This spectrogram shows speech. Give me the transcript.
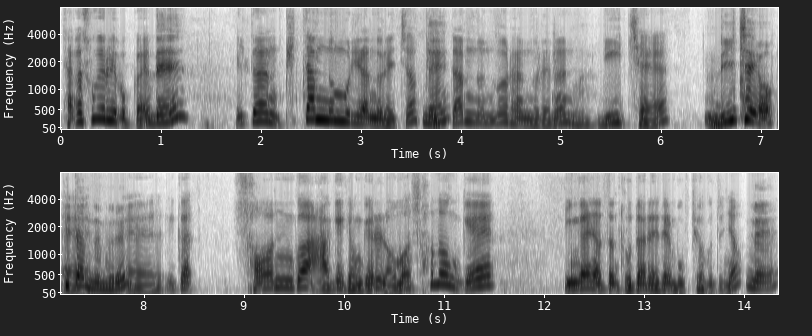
잠깐 소개를 해볼까요? 네. 일단 피땀 눈물이라는 노래 있죠. 네. 피땀 눈물한 노래는 니체. 니체요. 피땀 예, 눈물을. 예, 그러니까 선과 악의 경계를 넘어 서는 게 인간이 어떤 도달해야 될 목표거든요. 네.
